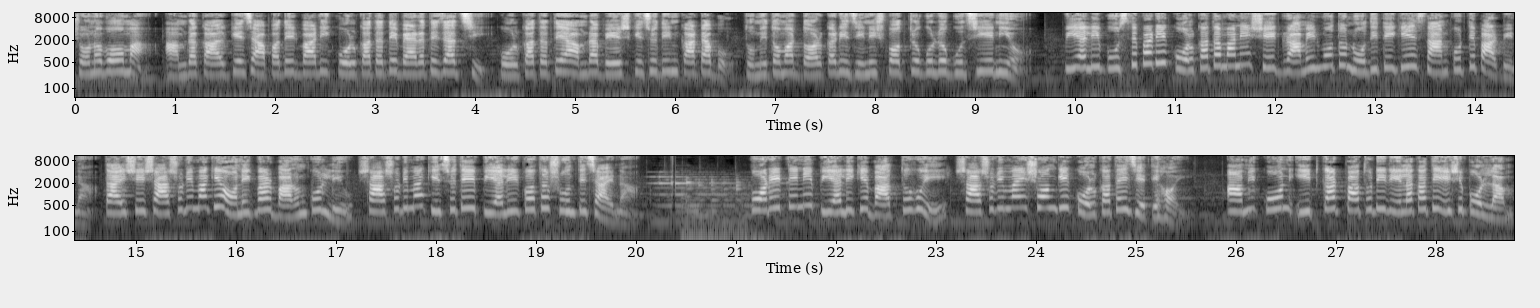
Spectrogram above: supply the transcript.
শোনো বৌমা, আমরা কালকে চাপাদের বাড়ি কলকাতাতে বেড়াতে যাচ্ছি। কলকাতাতে আমরা বেশ কিছুদিন কাটাবো। তুমি তোমার দরকারি জিনিসপত্রগুলো গুছিয়ে নিও। পিয়ালি, বুঝতে পারে কলকাতা মানে সে গ্রামের মতো নদীতে গিয়ে স্নান করতে পারবে না। তাই সে শাশুড়ি মাকে অনেকবার বারণ করলেও শাশুড়ি মা কিছুতেই পিয়ালির কথা শুনতে চায় না। পরের দিনে পিয়ালিকে বাধ্য হয়ে শাশুড়ি মায়ের সঙ্গে কলকাতায় যেতে হয়। আমি কোন ইটকাট পাথরের এলাকাতে এসে পড়লাম?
